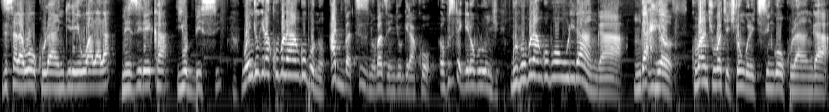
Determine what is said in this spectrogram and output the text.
zisalawo okulangira ewalala ne zireka ubc wenjogera ku bulango buno. Adverts zino oba zenjogerako okuzitegeera obulungi bwe bwe obulango bw'owuliranga. Nga health kuba nkiwa kyekitongole ekisinga okulanga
